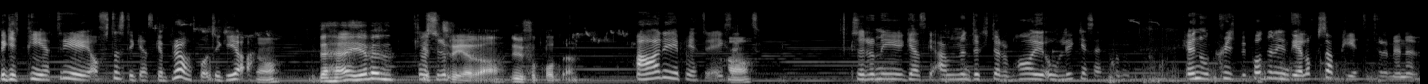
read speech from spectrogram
Vilket P3 oftast är ganska bra på tycker jag. ja. Det här är väl Alltså, det- P3, va? UFO-podden. Ja, det är P3, exakt. Ja. Så de är ju ganska allmänt duktiga. De har ju olika sätt. De, jag vet nog Creepypodden är en del också av P3 till och med nu.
